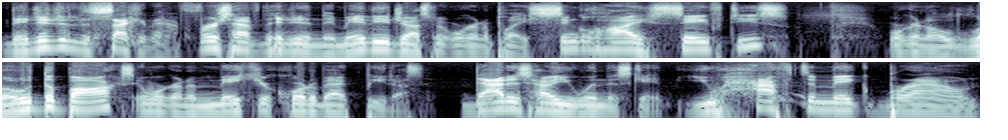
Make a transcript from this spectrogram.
they did it in the second half. First half, they didn't. They made the adjustment. We're going to play single high safeties. We're going to load the box and we're going to make your quarterback beat us. That is how you win this game. You have to make Brown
